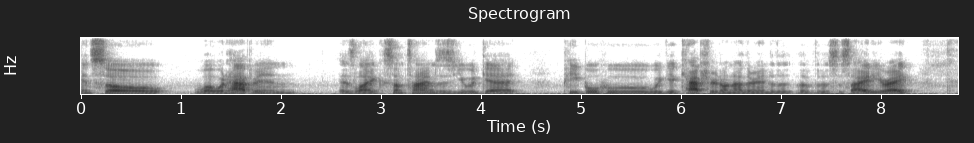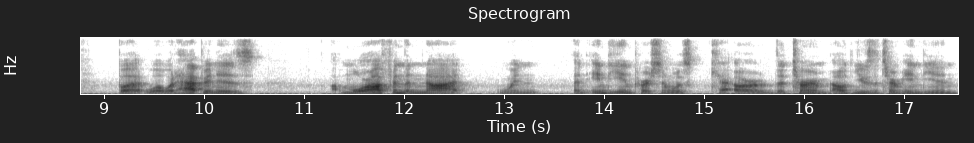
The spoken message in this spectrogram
And so what would happen is like sometimes is you would get people who would get captured on either end of the, of the society, right? But what would happen is uh, more often than not, when an Indian person was, ca- or the term, I'll use the term Indian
